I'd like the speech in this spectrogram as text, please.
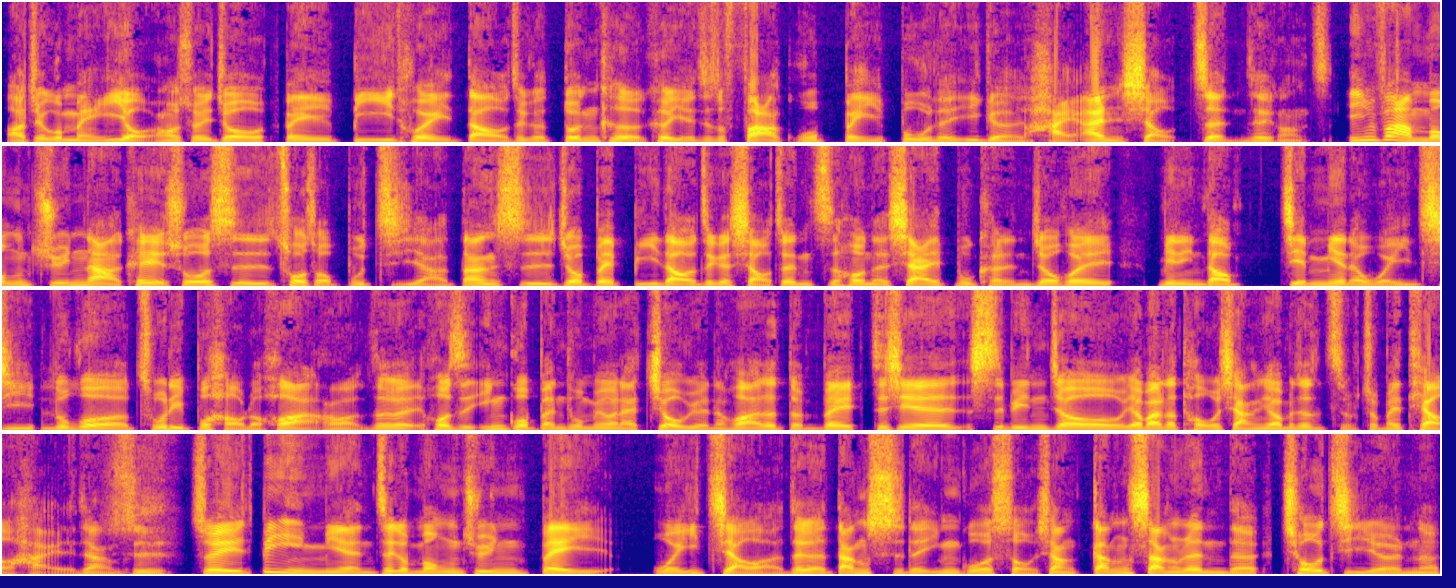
啊，结果没有，然后所以就被逼退到这个敦刻尔克，也就是法国北部的一个海岸小镇这样子。英法盟军啊，可以说是措手不及啊，但是就被逼到这个小镇之后呢，下一步可能就会面临到歼灭的危机。如果处理不好的话，哈，这个或是英国本土没有来救援的话，就准备这些士兵就要不然就投降，要不然就准准备跳海了这样子。是，所以避免这个盟军被。围剿啊！这个当时的英国首相刚上任的丘吉尔呢，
